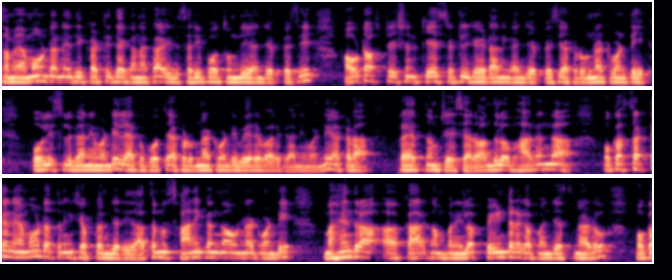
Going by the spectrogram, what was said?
సమ్ అమౌంట్ అనేది కట్టితే కనుక ఇది సరిపోతుంది అని చెప్పేసి out of station case settle చేయడానికి అని చెప్పేసి అక్కడ ఉన్నటువంటి పోలీసులు కానివ్వండి లేకపోతే అక్కడ ఉన్నటువంటి వేరే వారు కానివ్వండి అక్కడ ప్రయత్నం చేశారు. అందులో భాగంగా ఒక సర్టెన్ అమౌంట్ అతనికి చెప్పడం జరిగింది. అతను స్థానికంగా ఉన్నటువంటి మహేంద్ర uh, కార్ కంపెనీలో పెయింటర్గా పనిచేస్తున్నాడు. ఒక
